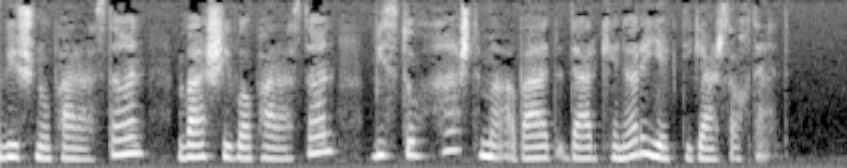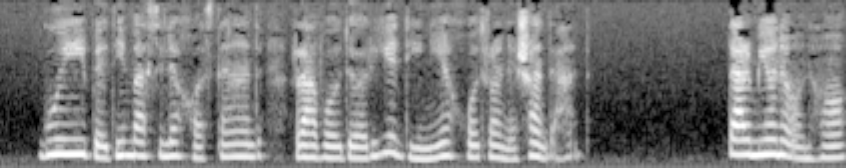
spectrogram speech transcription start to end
ویشنو پرستان و شیوا پرستان 28 معبد در کنار یکدیگر ساختند. گویی بدین وسیله خواستند رواداری دینی خود را نشان دهند. در میان آنها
